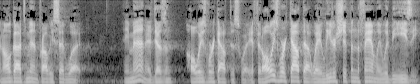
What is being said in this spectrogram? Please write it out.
And all God's men probably said what? Amen. It doesn't always work out this way. If it always worked out that way, leadership in the family would be easy.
